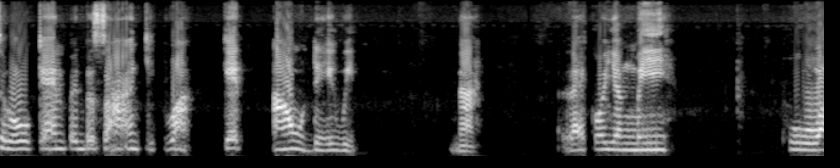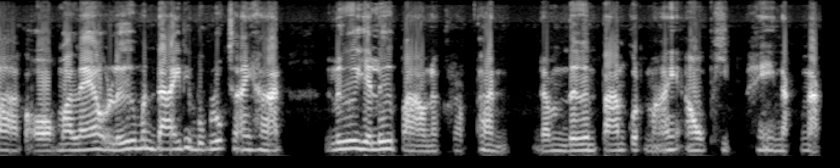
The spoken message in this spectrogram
สโลแกนเป็นภาษาอังกฤษว่า Get out David นะและก็ยังมีผู้ว่าก็ออกมาแล้ว หรือมันไดที่บุกลุกชายหาด หรืออย่าลือเปล่านะครับท่าน ดำเนินตามกฎหมายเอาผิดให้หนัก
